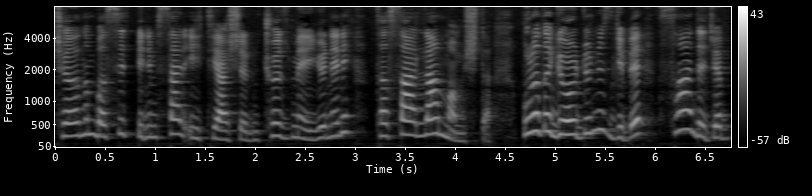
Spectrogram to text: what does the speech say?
çağının basit bilimsel ihtiyaçlarını çözmeye yönelik tasarlanmamıştı. Burada gördüğünüz gibi sadece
